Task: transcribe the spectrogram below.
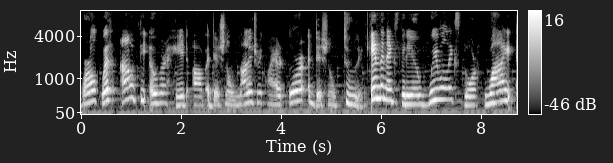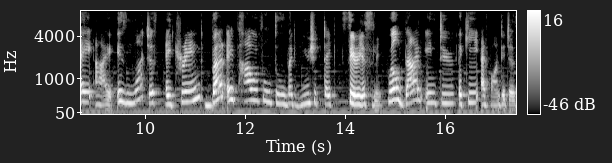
world without the overhead of additional knowledge required or additional tooling. In the next video, we will explore why AI is not just a trend, but a powerful tool that you should take seriously. We'll dive into the key advantages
